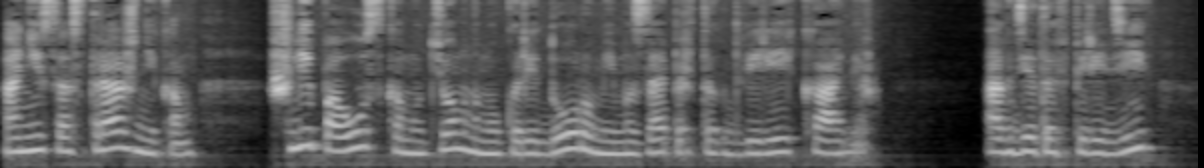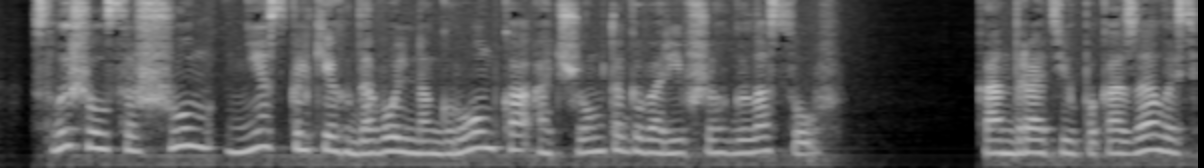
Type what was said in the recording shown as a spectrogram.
Они со стражником шли по узкому темному коридору мимо запертых дверей камер, а где-то впереди слышался шум нескольких довольно громко о чем-то говоривших голосов. Кондратию показалось,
